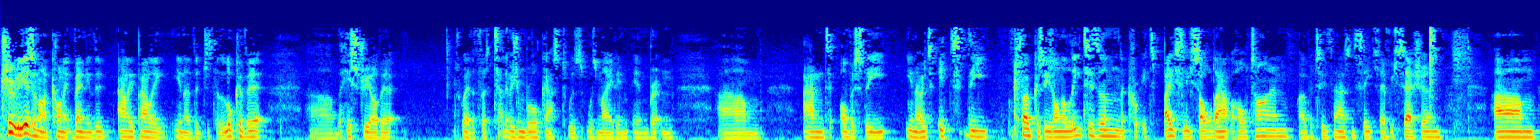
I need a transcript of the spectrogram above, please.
truly is an iconic venue. The Ali Pali, you know, the, just the look of it, uh, the history of it, it's where the first television broadcast was, was made in, in Britain. Um, and obviously, you know, it's, it's the focus is on elitism. The, it's basically sold out the whole time, over 2,000 seats every session. Um,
